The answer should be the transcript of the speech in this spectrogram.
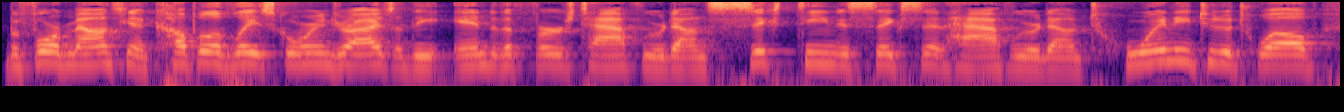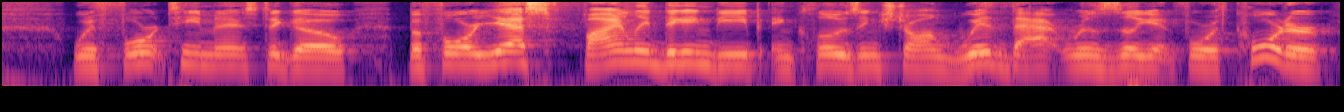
before mounting a couple of late scoring drives at the end of the first half. We were down 16 to 6 at half. We were down 22 to 12 with 14 minutes to go before yes, finally digging deep and closing strong with that resilient fourth quarter.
